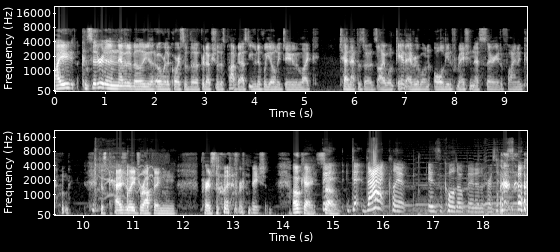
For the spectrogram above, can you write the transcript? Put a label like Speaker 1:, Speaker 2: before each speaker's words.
Speaker 1: I consider it an inevitability that over the course of the production of this podcast, even if we only do like 10 episodes, I will give everyone all the information necessary to find and come. Just casually dropping personal information. Okay, so.
Speaker 2: That clip is the cold open of the first episode.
